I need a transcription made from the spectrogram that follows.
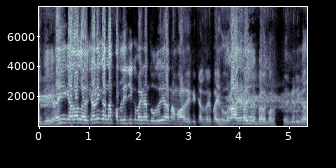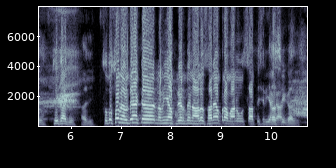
ਕੀ ਆ। ਅਸੀਂ ਜ਼ਿਆਦਾ ਲਲਚਾ ਨਹੀਂ ਕਰਨਾ ਪਤਲੀ ਜੀ ਕਮਾਈ ਨਾਲ 2-2000 ਨਾਲ ਮਾਲ ਵੇਖ ਕੇ ਚੱਲ ਮੇਰੇ ਭਾਈ ਹੋਰ ਆ ਸਹੀ ਜਾਣਗੇ ਹੈ ਬਿਲਕੁਲ। ਫਿਰ ਕਿਹੜੀ ਗੱਲ? ਠੀਕ ਆ ਜੀ। ਹਾਂਜੀ। ਸੋ ਦੋਸਤੋ ਮਿਲਦੇ ਆ ਇੱਕ ਨਵੀਂ ਅਪਡੇਟ ਦੇ ਨਾਲ। ਸਾਰਿਆਂ ਭਰਾਵਾਂ ਨੂੰ ਸਤਿ ਸ਼੍ਰੀ ਸਤਿ ਅਕਾਲ ਸ਼੍ਰੀ ਅਕਾਲ ਜੀ।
